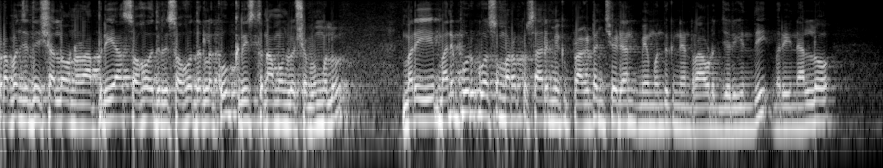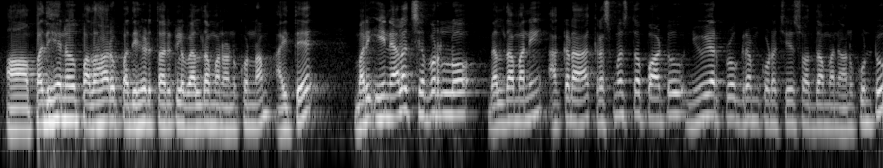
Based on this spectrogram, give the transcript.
ప్రపంచ దేశాల్లో ఉన్న నా ప్రియ సహోదరి సహోదరులకు క్రీస్తు నామంలో శుభములు. మరి మణిపూర్ కోసం మరొకసారి మీకు ప్రకటన చేయడానికి మేము ముందుకు నేను రావడం జరిగింది. మరి ఈ నెలలో పదిహేను పదహారు పదిహేడు తారీఖులో వెళ్దామని అనుకున్నాం. అయితే మరి ఈ నెల చివరిలో వెళ్దామని అక్కడ క్రిస్మస్తో పాటు న్యూ ఇయర్ ప్రోగ్రామ్ కూడా చేసి వద్దామని అనుకుంటూ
